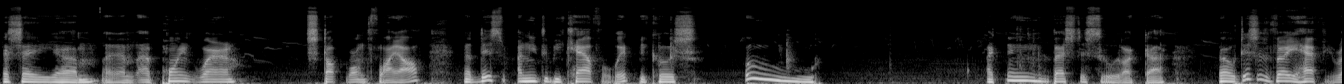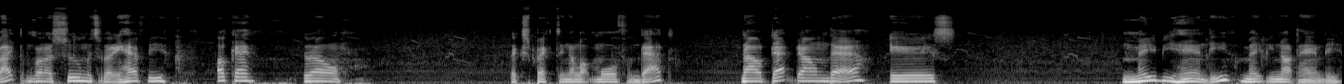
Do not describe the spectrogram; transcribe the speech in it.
There's a um, um, a point where stock won't fly off. Now this I need to be careful with because ooh I think best is to do like that. So this is very heavy, right? I'm gonna assume it's very heavy. Okay, well expecting a lot more from that. Now that down there is maybe handy, maybe not handy.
